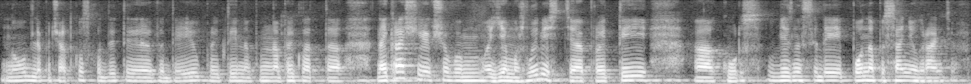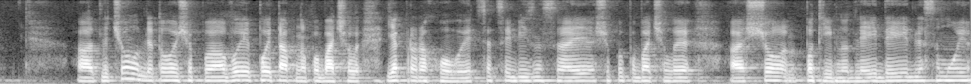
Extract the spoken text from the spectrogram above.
Ну, для початку сходити в ідею, пройти, наприклад, е, найкраще, якщо ви є можливість е, пройти курс бізнес-ідеї по написанню грантів. Для чого? Для того, щоб ви поетапно побачили, як прораховується цей бізнес, щоб ви побачили, що потрібно для ідеї для самої.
